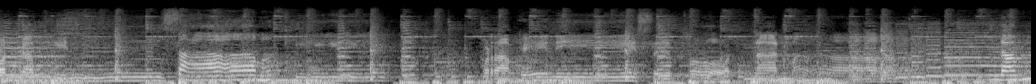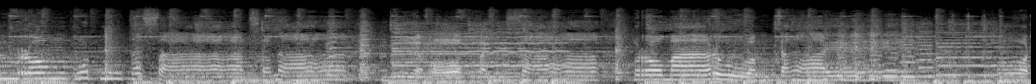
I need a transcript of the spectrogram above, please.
อดกับถินสามัคคีประเพณีสืบทอดนานมานำรงพุทธศาสนา เมื่อออกพรรษา เรามาร่วมใจ ทอด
